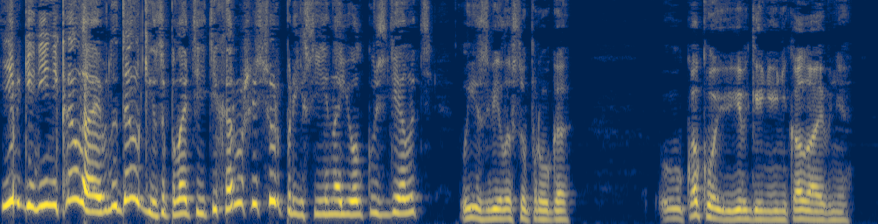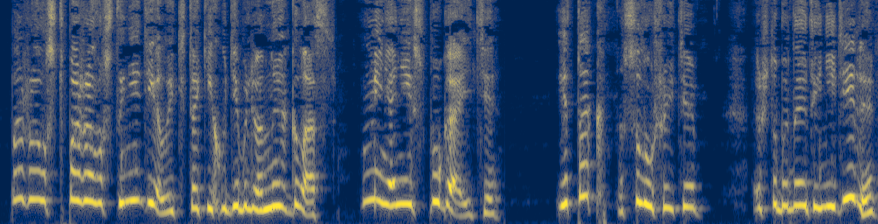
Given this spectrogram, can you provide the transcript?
Евгении Николаевне долги заплатить и хороший сюрприз ей на елку сделать уязвила супруга. — Какой Евгении Николаевне? — Пожалуйста, пожалуйста, не делайте таких удивленных глаз. Меня не испугаете. Итак, слушайте. Чтобы на этой неделе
